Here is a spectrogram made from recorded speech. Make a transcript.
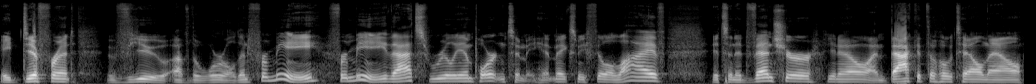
a different view of the world. And for me, for me, that's really important to me. It makes me feel alive. It's an adventure, you know. I'm back at the hotel now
